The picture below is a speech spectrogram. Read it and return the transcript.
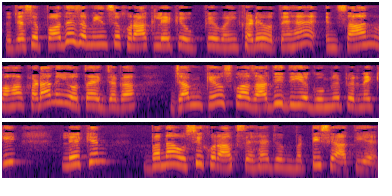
تو جیسے پودے زمین سے خوراک لے کے اگ کے وہیں کھڑے ہوتے ہیں، انسان وہاں کھڑا نہیں ہوتا ایک جگہ جم کے اس کو آزادی دی ہے گھومنے پھرنے کی، لیکن بنا اسی خوراک سے ہے جو مٹی سے آتی ہے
